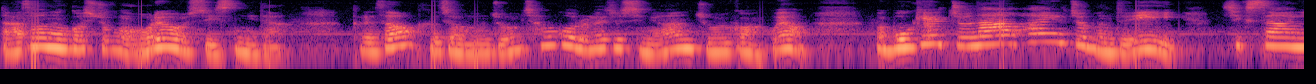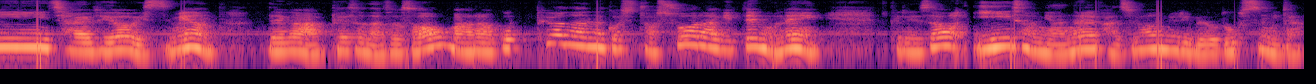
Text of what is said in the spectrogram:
나서는 것이 조금 어려울 수 있습니다. 그래서 그 점은 좀 참고를 해주시면 좋을 것 같고요. 목일주나 화일주 분들이 식상이 잘 되어 있으면 내가 앞에서 나서서 말하고 표현하는 것이 더 수월하기 때문에 그래서 이 성향을 가질 확률이 매우 높습니다.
